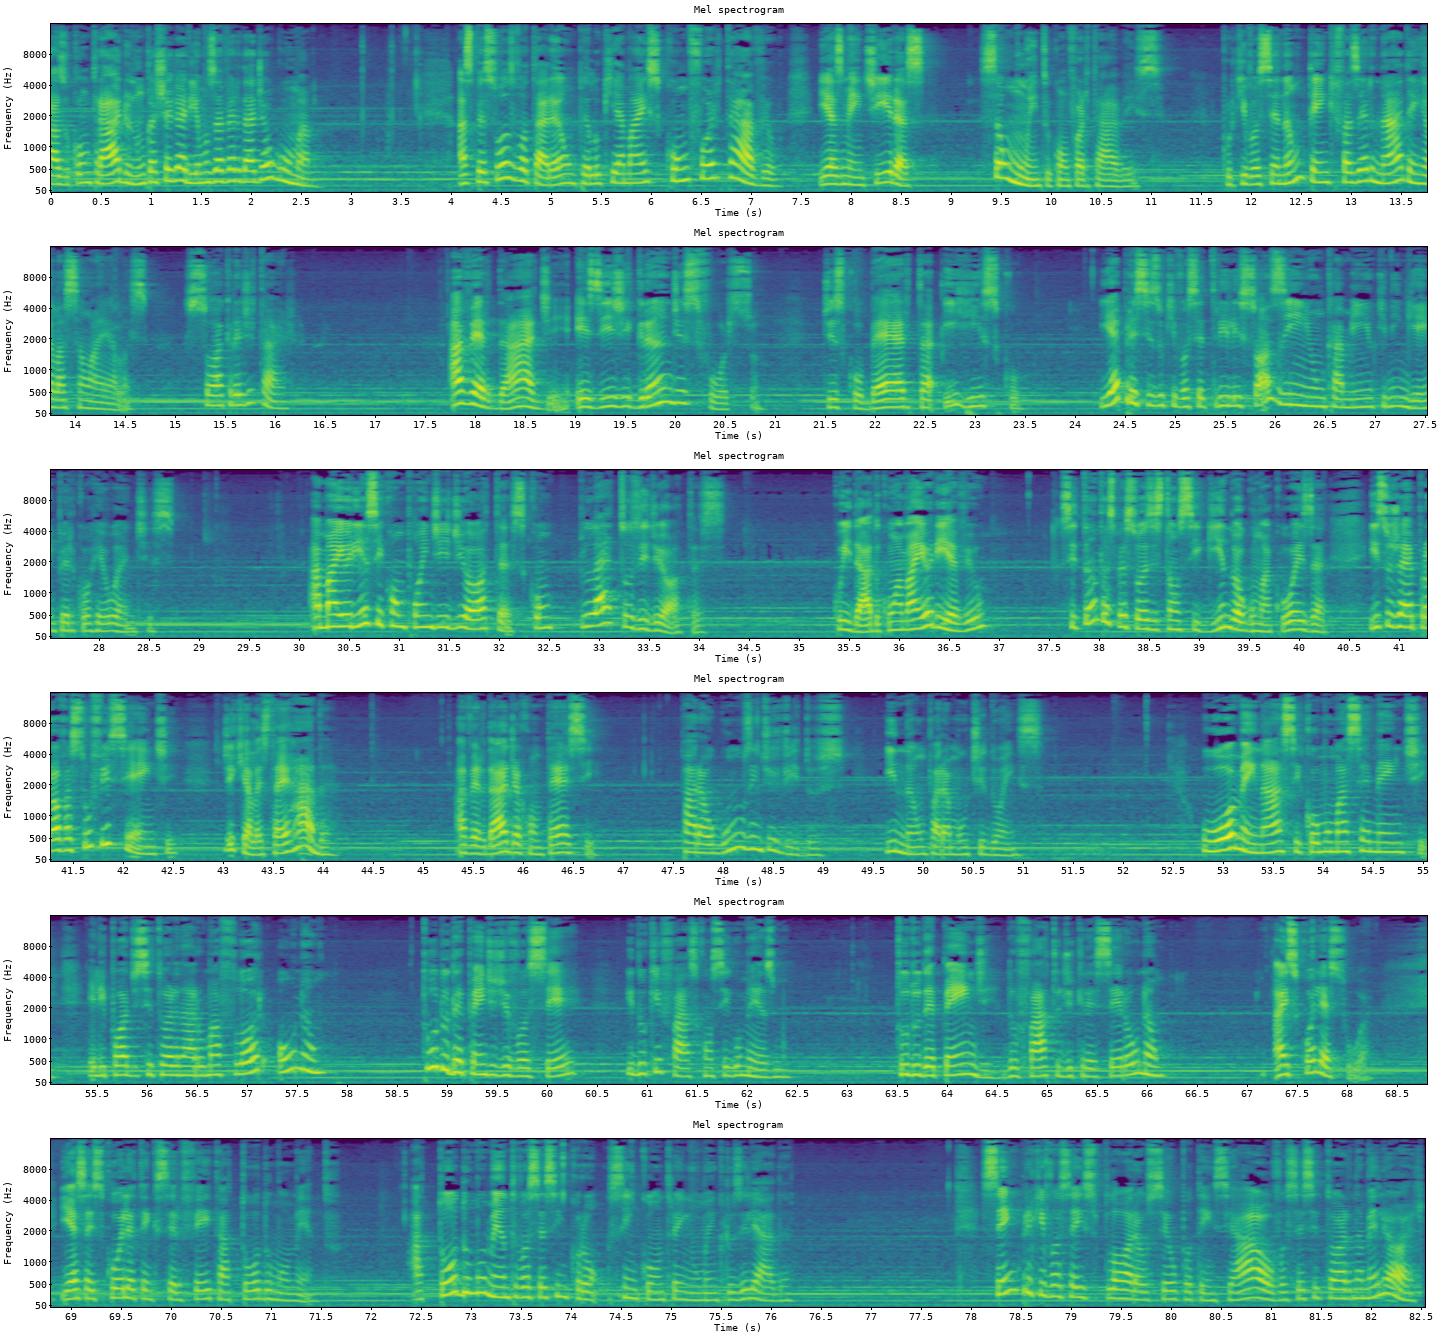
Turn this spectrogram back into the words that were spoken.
Caso contrário, nunca chegaríamos a verdade alguma. As pessoas votarão pelo que é mais confortável e as mentiras são muito confortáveis, porque você não tem que fazer nada em relação a elas, só acreditar. A verdade exige grande esforço, descoberta e risco. E é preciso que você trilhe sozinho um caminho que ninguém percorreu antes. A maioria se compõe de idiotas, completos idiotas. Cuidado com a maioria, viu? Se tantas pessoas estão seguindo alguma coisa, isso já é prova suficiente de que ela está errada. A verdade acontece para alguns indivíduos e não para multidões. O homem nasce como uma semente, ele pode se tornar uma flor ou não. Tudo depende de você e do que faz consigo mesmo. Tudo depende do fato de crescer ou não. A escolha é sua. E essa escolha tem que ser feita a todo momento. A todo momento você se, encontra em uma encruzilhada. Sempre que você explora o seu potencial, você se torna melhor.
